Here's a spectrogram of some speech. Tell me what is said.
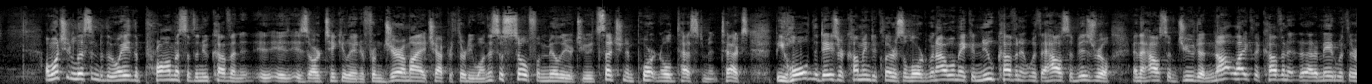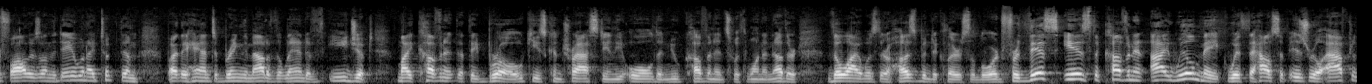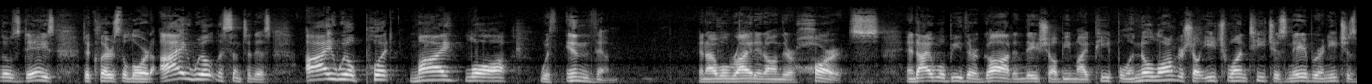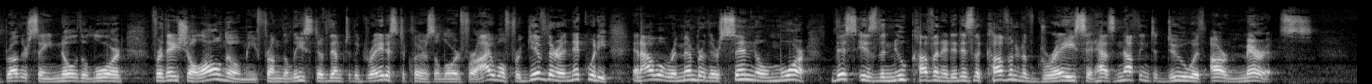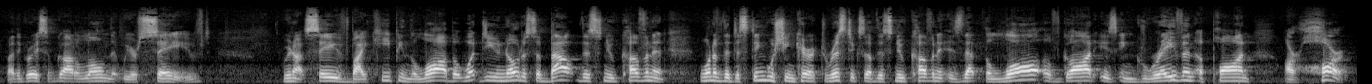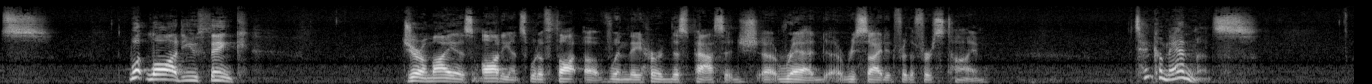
I want you to listen to the way the promise of the new covenant is articulated from Jeremiah chapter 31. This is so familiar to you. It's such an important Old Testament text. Behold, the days are coming, declares the Lord, when I will make a new covenant with the house of Israel and the house of Judah, not like the covenant that I made with their fathers on the day when I took them by the hand to bring them out of the land of Egypt. My covenant that they broke. He's contrasting the old and new covenants with one another, though I was their husband, declares the Lord. For this is the covenant I will make with the house of Israel after those days, declares the Lord. I will, listen to this, I will put my law within them, and I will write it on their hearts. And I will be their God, and they shall be my people. And no longer shall each one teach his neighbor and each his brother, saying, Know the Lord, for they shall all know me, from the least of them to the greatest, declares the Lord. For I will forgive their iniquity, and I will remember their sin no more. This is the new covenant. It is the covenant of grace. It has nothing to do with our merits. By the grace of God alone that we are saved. We're not saved by keeping the law, but what do you notice about this new covenant? One of the distinguishing characteristics of this new covenant is that the law of God is engraven upon our hearts. What law do you think Jeremiah's audience would have thought of when they heard this passage uh, read, uh, recited for the first time? The Ten Commandments.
